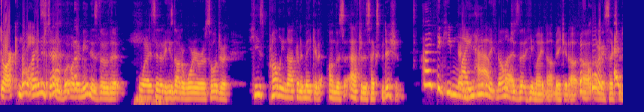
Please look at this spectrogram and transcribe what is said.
dark night. No, I understand. what, what I mean is though that when I say that he's not a warrior or a soldier, he's probably not going to make it on this after this expedition. I think he might and he have. even acknowledges that he might not make it uh, of on course. this And expedition.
